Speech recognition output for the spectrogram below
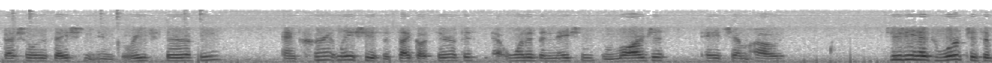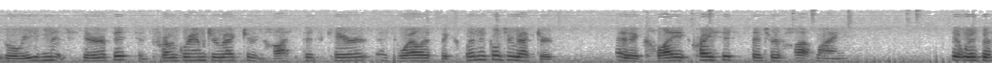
specialization in grief therapy. And currently she is a psychotherapist at one of the nation's largest HMOs. Judy has worked as a bereavement therapist and program director in hospice care, as well as the clinical director at a crisis center hotline that was the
